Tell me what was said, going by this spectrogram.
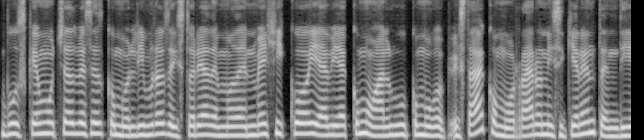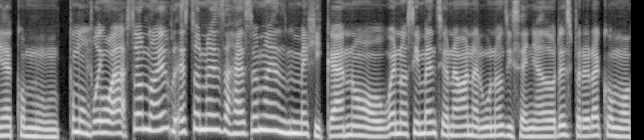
busqué muchas veces como libros de historia de moda en México y había como algo, como, estaba como raro, ni siquiera entendía como, como, como, "Ah, esto no es, esto no es, ajá, esto no es mexicano. O, bueno, sí mencionaban algunos diseñadores, pero era como,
